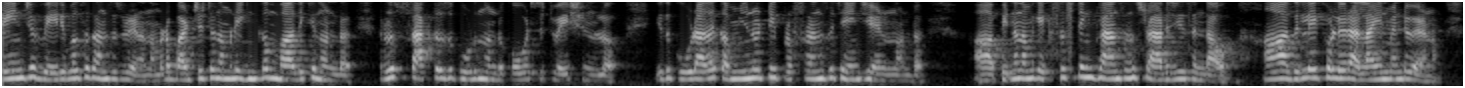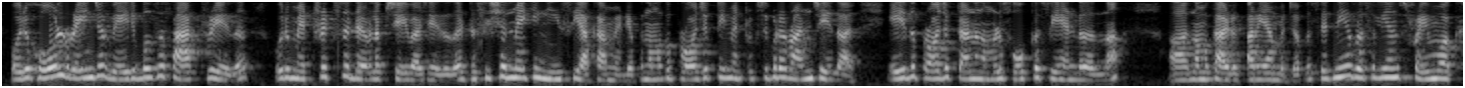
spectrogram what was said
range of variables consider ചെയ്യണം. നമ്മുടെ ബഡ്ജറ്റ് നമ്മുടെ ഇൻകം ബാധിക്കുന്നുണ്ട്. റിസ്ക് ഫാക്ടേഴ്സ് കൂടുന്നുണ്ട് കോവിഡ് സിറ്റുവേഷനിൽ ഇത് കൂടാതെ കമ്മ്യൂണിറ്റി പ്രിഫറൻസ് ചേഞ്ച് ചെയ്യുന്നുണ്ട് പിന്നെ നമുക്ക് എക്സിസ്റ്റിംഗ് പ്ലാൻസ് ആൻഡ് സ്ട്രാറ്റജീസ് ഉണ്ടാവും. ആ അതിലേക്കുള്ള ഒരു അലൈൻമെന്റ് വേണം. ഒരു whole range of variables factor ചെയ്ത് ഒരു മെട്രിക്സ് ഡെവലപ്പ് ചെയ്യുക ചെയ്തത് ഡിസിഷൻ മേക്കിംഗ് ഈസി ആക്കാൻ വേണ്ടി. അപ്പം നമുക്ക് പ്രോജക്റ്റ് ഈ മെട്രിക്സിൽ കൂടെ റൺ ചെയ്താൽ ഏത് പ്രോജക്റ്റ് ആണ് നമ്മൾ ഫോക്കസ് ചെയ്യേണ്ടതെന്ന് നമുക്ക് അറിയാൻ പറ്റും. അപ്പോൾ Sydney resilience framework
